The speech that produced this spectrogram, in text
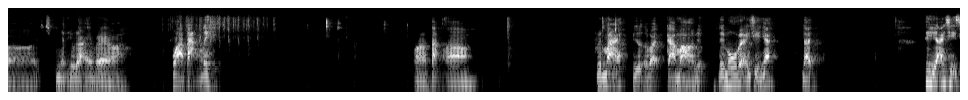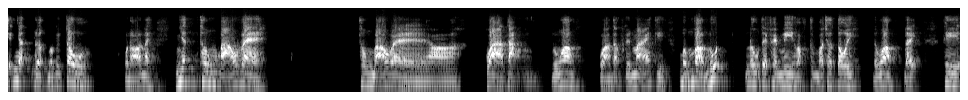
uh, nhận ưu đãi về quà tặng đi. Quà tặng uh, khuyến mãi ví dụ như vậy KM demo vậy anh chị nhé. Đấy. Thì anh chị sẽ nhận được một cái câu của nó này nhận thông báo về thông báo về uh, quà tặng đúng không? Quà tặng khuyến mãi thì bấm vào nút notify me hoặc thông báo cho tôi đúng không? Đấy. Thì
